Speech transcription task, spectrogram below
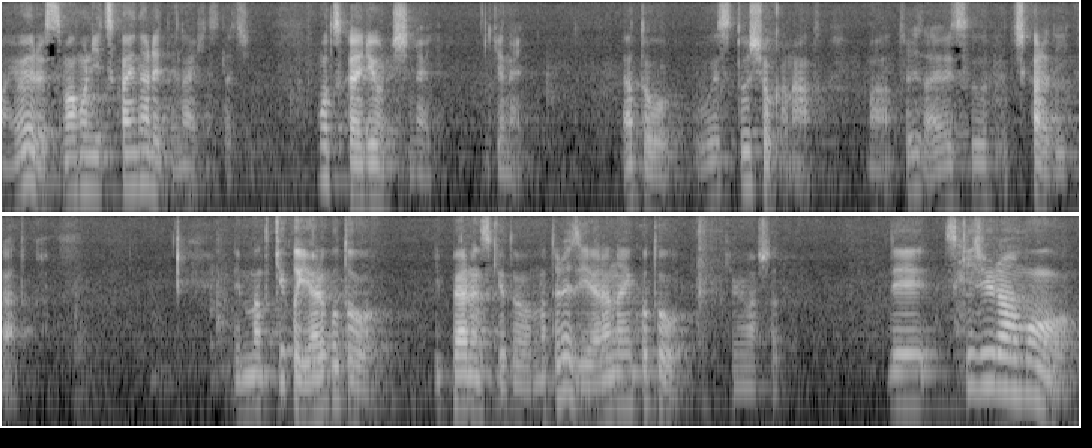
まあ、いわゆるスマホに使い慣れてない人たちも使えるようにしないと。いけない。あと OS どうしようかなと、まあ、とりあえず iOS8 からでいいかとか。で、まあ、結構やることいっぱいあるんですけど、まあ、とりあえずやらないことを決めました。でスケジュールはも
